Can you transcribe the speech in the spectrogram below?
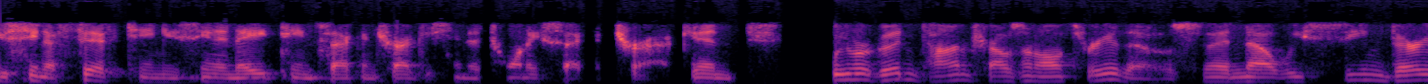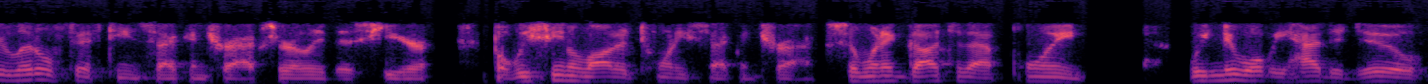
you've seen a 15, you've seen an 18 second track, you've seen a 20 second track. And we were good in time trials on all three of those. And uh, we've seen very little 15 second tracks early this year, but we've seen a lot of 20 second tracks. So when it got to that point, we knew what we had to do.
